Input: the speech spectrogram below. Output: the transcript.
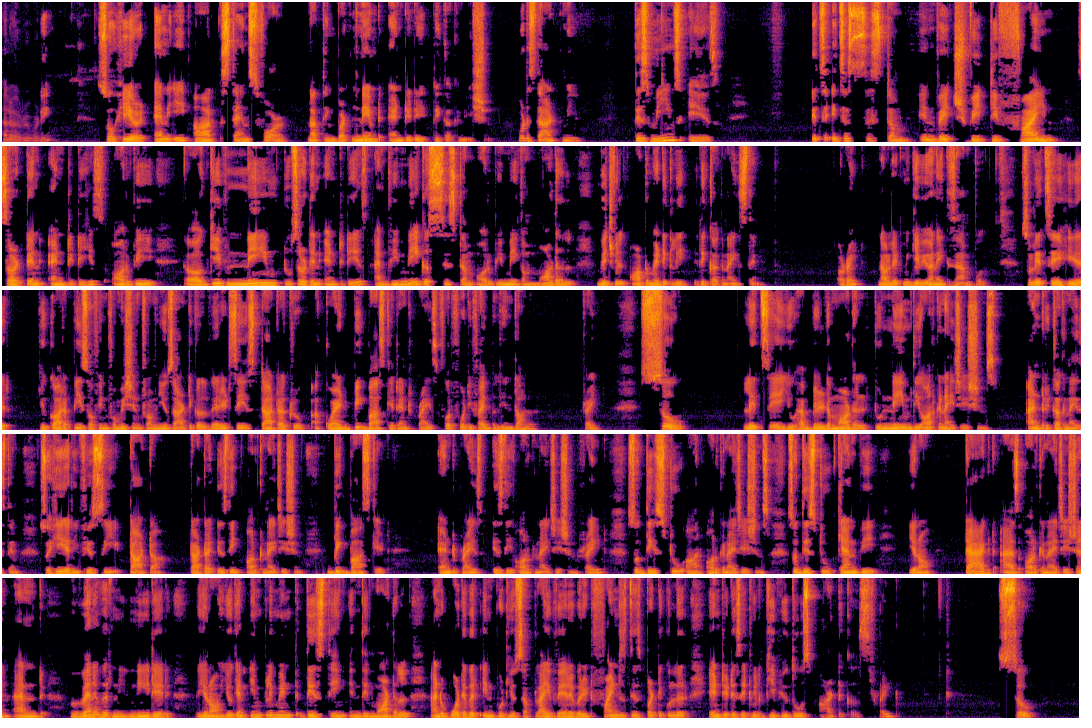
Hello everybody. So here NER stands for nothing but named entity recognition. What does that mean? This means is it's it's a system in which we define certain entities or we uh, give name to certain entities and we make a system or we make a model which will automatically recognize them all right now let me give you an example. So let's say here you got a piece of information from news article where it says tata group acquired big basket enterprise for 45 billion dollar right? So let's say you have built a model to name the organizations and recognize them. So here if you see tata tata is the organization. Big basket enterprise is the organization right? So these two are organizations. So these two can be you know tagged as organization and whenever needed you know you can implement this thing in the model and whatever input you supply wherever it finds these particular entities it will give you those articles right? So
